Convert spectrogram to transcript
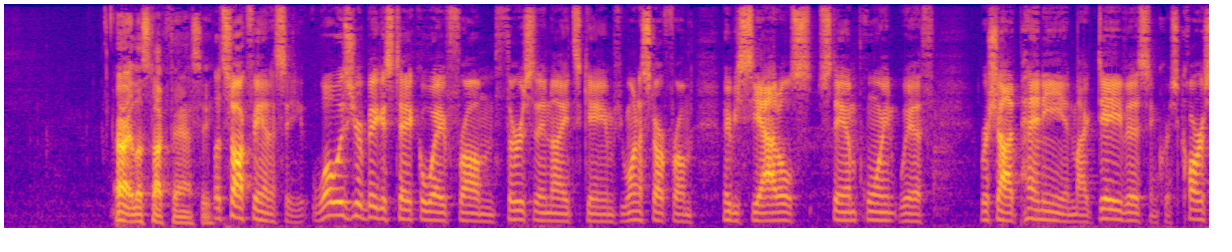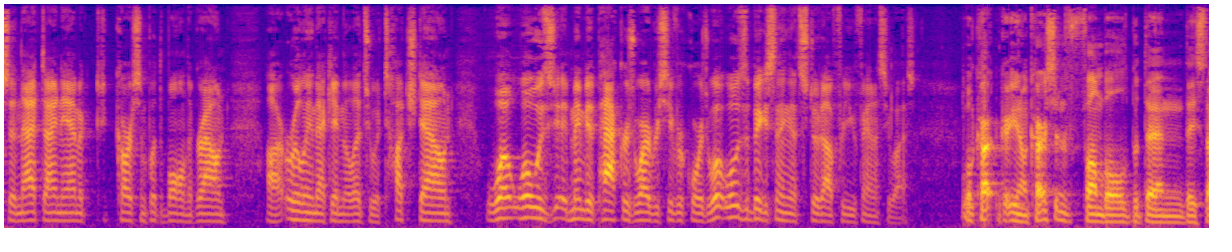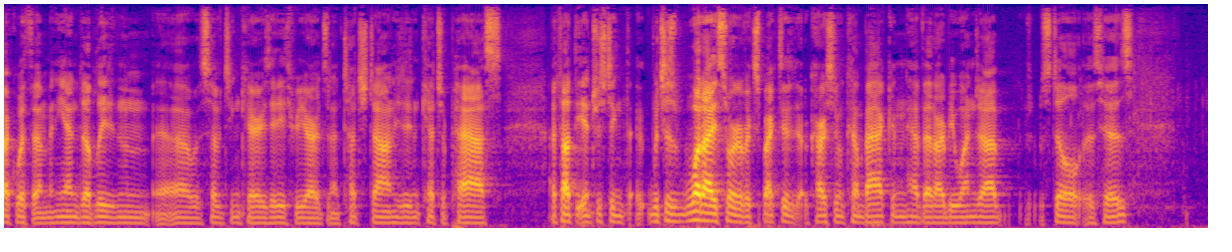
All right, let's talk fantasy. Let's talk fantasy. What was your biggest takeaway from Thursday night's game? If you want to start from maybe Seattle's standpoint with Rashaad Penny and Mike Davis and Chris Carson, that dynamic. Carson put the ball on the ground uh, early in that game that led to a touchdown. What, what was maybe the Packers wide receiver corps? What, what was the biggest thing that stood out for you fantasy wise? Well, Car- you know, Carson fumbled, but then they stuck with him, and he ended up leading them uh, with 17 carries, 83 yards, and a touchdown. He didn't catch a pass. I thought the interesting, th- which is what I sort of expected, Carson would come back and have that RB one job still is his.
